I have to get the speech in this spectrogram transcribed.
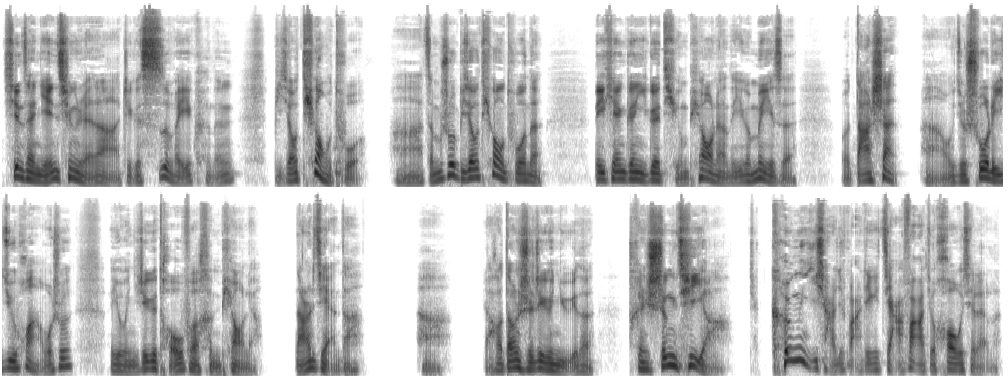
现在年轻人啊，这个思维可能比较跳脱啊。怎么说比较跳脱呢？那天跟一个挺漂亮的一个妹子，我搭讪。啊，我就说了一句话，我说：“哎呦，你这个头发很漂亮，哪儿剪的？”啊，然后当时这个女的很生气啊，这吭一下就把这个假发就薅起来了。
